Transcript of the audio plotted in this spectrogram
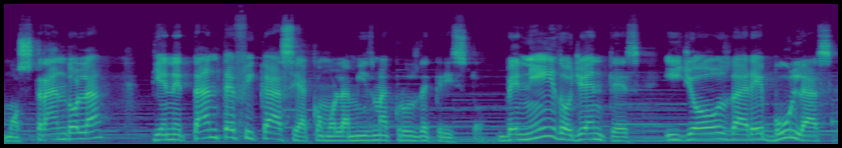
mostrándola, tiene tanta eficacia como la misma cruz de Cristo. Venid oyentes, y yo os daré bulas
